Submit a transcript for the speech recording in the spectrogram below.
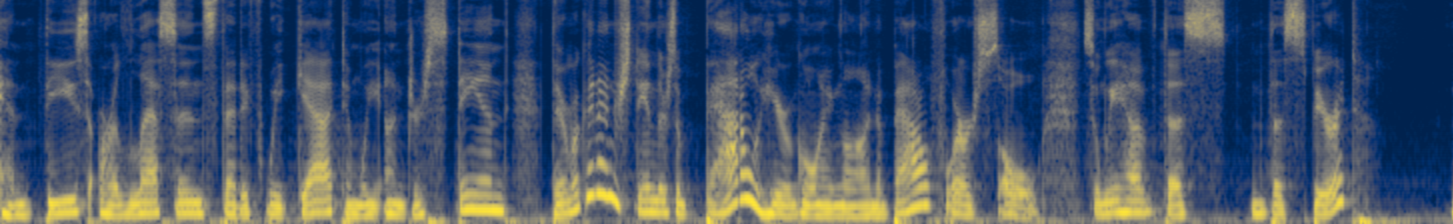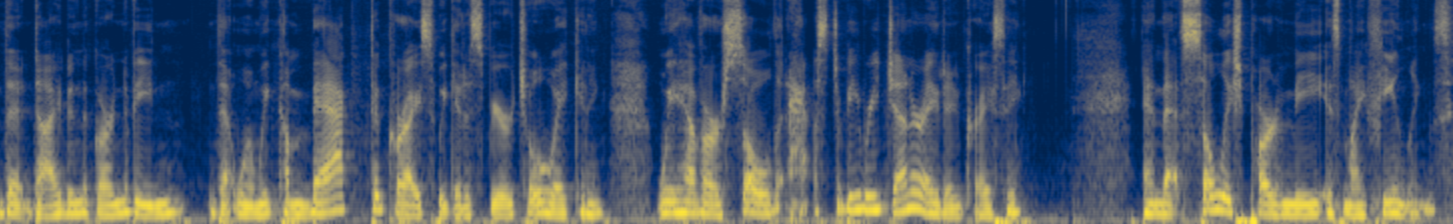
And these are lessons that if we get and we understand, then we're going to understand there's a battle here going on, a battle for our soul. So we have this the spirit that died in the Garden of Eden, that when we come back to Christ, we get a spiritual awakening. We have our soul that has to be regenerated, Gracie. And that soulish part of me is my feelings.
